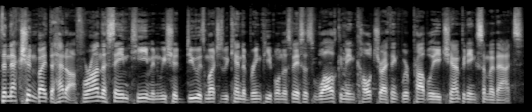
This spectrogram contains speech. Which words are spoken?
the neck shouldn't bite the head off. We're on the same team and we should do as much as we can to bring people in the space. This welcoming culture, I think we're probably championing some of that.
